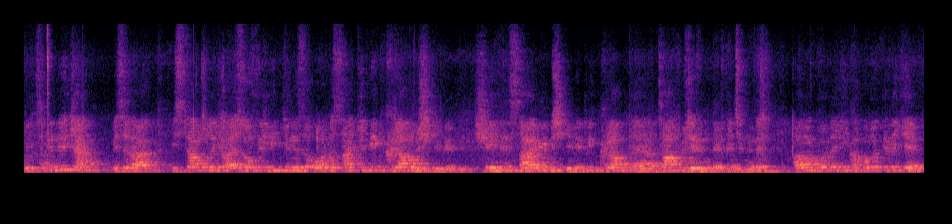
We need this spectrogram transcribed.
Geçirilirken mesela İstanbul'daki Ayasofya'ya gittiğinizde orada sanki bir kralmış gibi, şehrin sahibiymiş gibi bir kral e, taht üzerinde becinilir. Ama buradaki Kapadokya'daki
